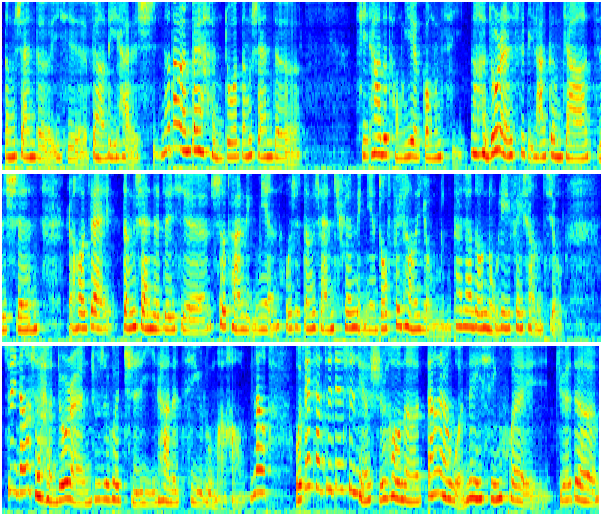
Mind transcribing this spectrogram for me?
登山的一些非常厉害的事，那当然被很多登山的。其他的同业攻击，那很多人是比他更加资深，然后在登山的这些社团里面，或是登山圈里面都非常的有名，大家都努力非常久，所以当时很多人就是会质疑他的记录嘛。好，那我在看这件事情的时候呢，当然我内心会觉得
